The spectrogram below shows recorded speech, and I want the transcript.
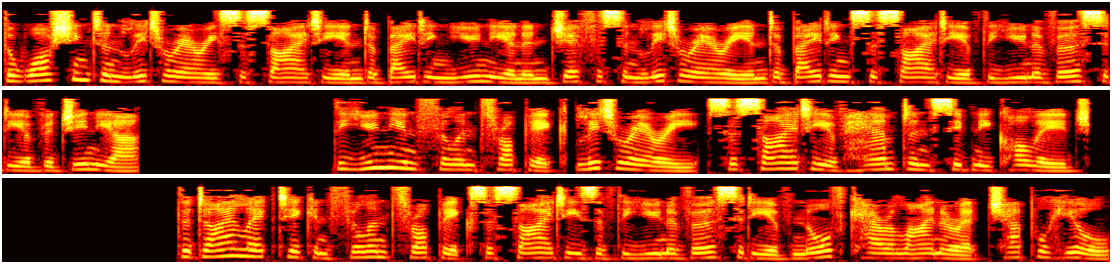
the Washington Literary Society and Debating Union and Jefferson Literary and Debating Society of the University of Virginia the Union Philanthropic Literary Society of Hampden-Sydney College the Dialectic and Philanthropic Societies of the University of North Carolina at Chapel Hill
